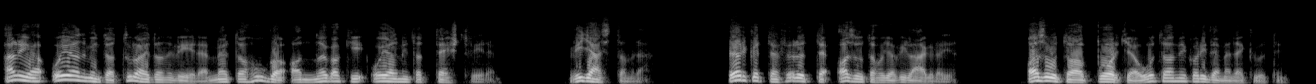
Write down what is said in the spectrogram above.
Alia olyan, mint a tulajdon vére, mert a húga annak, aki olyan, mint a testvérem. Vigyáztam rá. Örködtem fölötte azóta, hogy a világra jött. Azóta a portja óta, amikor ide menekültünk.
